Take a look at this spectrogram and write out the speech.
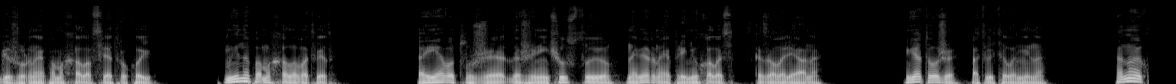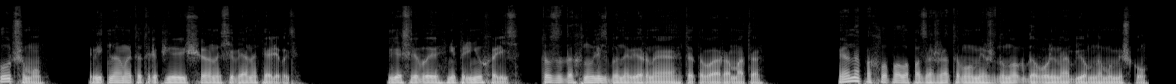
дежурная помахала вслед рукой. Мина помахала в ответ. «А я вот уже даже не чувствую, наверное, принюхалась», — сказала Лиана. «Я тоже», — ответила Мина. «Оно и к лучшему, ведь нам это тряпье еще на себя напяливать. Если бы не принюхались, то задохнулись бы, наверное, от этого аромата» и она похлопала по зажатому между ног довольно объемному мешку.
